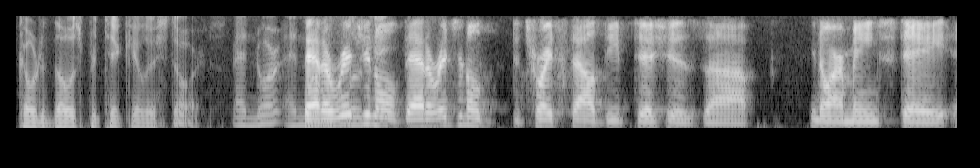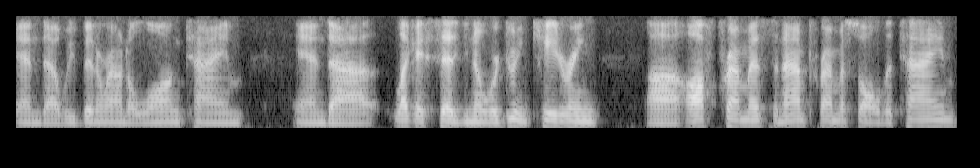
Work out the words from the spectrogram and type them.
go to those particular stores. And, Nor- and that original locate- that original Detroit style deep dish is uh, you know our mainstay, and uh, we've been around a long time. And uh, like I said, you know we're doing catering uh, off premise and on premise all the time,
